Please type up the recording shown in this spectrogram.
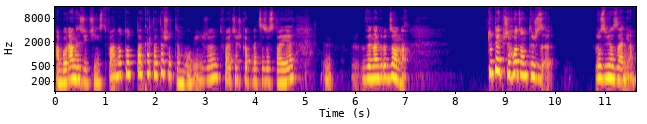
albo rany z dzieciństwa, no to ta karta też o tym mówi, że Twoja ciężka praca zostaje mm, wynagrodzona. Tutaj przechodzą też rozwiązania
